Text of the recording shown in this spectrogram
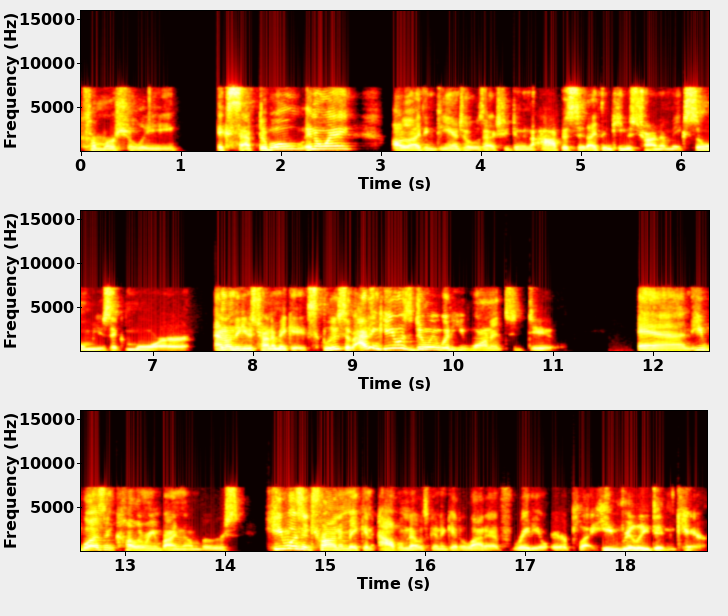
commercially acceptable in a way. Although I think D'Angelo was actually doing the opposite. I think he was trying to make soul music more, I don't think he was trying to make it exclusive. I think he was doing what he wanted to do. And he wasn't coloring by numbers. He wasn't trying to make an album that was going to get a lot of radio airplay. He really didn't care.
